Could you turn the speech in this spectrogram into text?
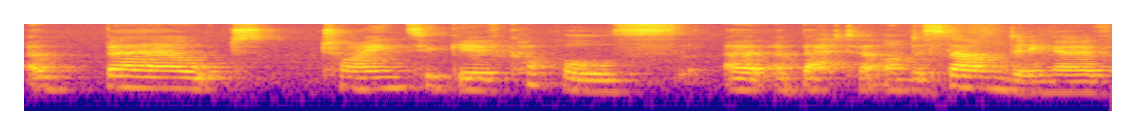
about trying to give couples a, a better understanding of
